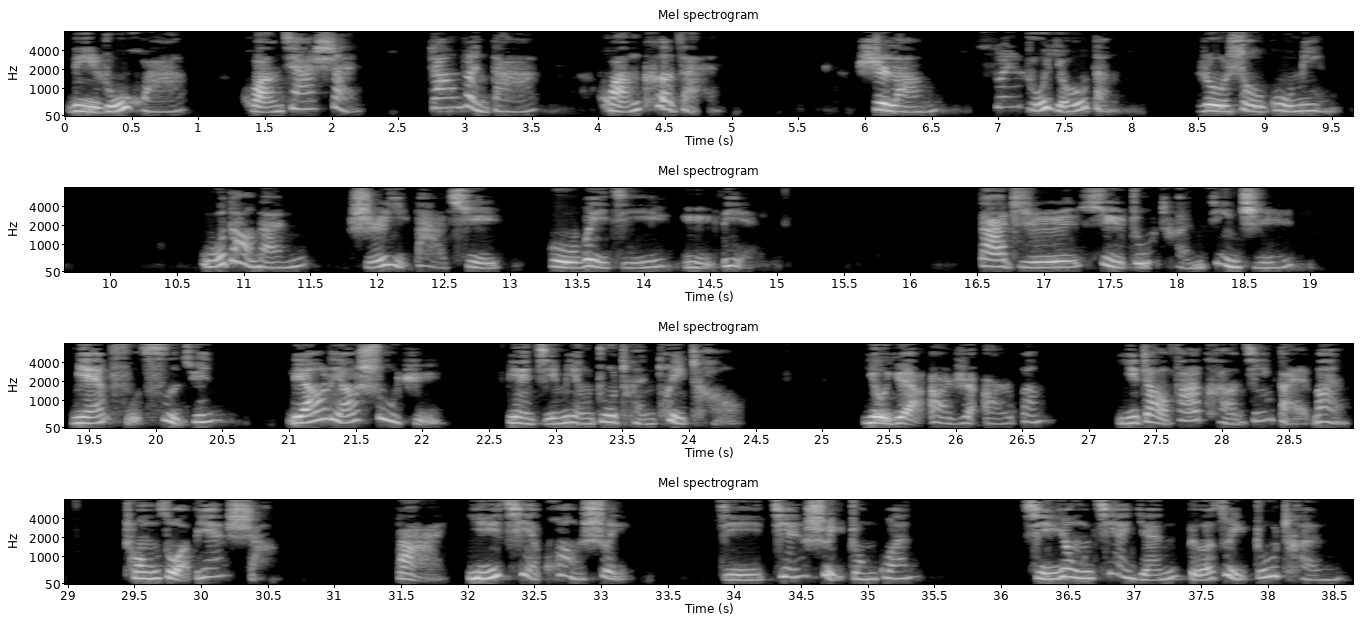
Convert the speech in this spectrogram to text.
李如华、黄嘉善。张问答、黄克载、侍郎孙如友等入受顾命。吴道南时已罢去，故未及羽列。大侄续诸臣尽职，免府赐军。寥寥数语，便即命诸臣退朝。又月二日而崩，遗诏发躺金百万，充作边赏。把一切矿税及兼税中官，启用谏言得罪诸臣。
